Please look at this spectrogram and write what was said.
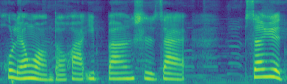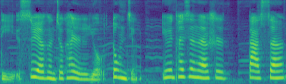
互联网的话一般是在三月底四月份就开始有动静，因为他现在是大三，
